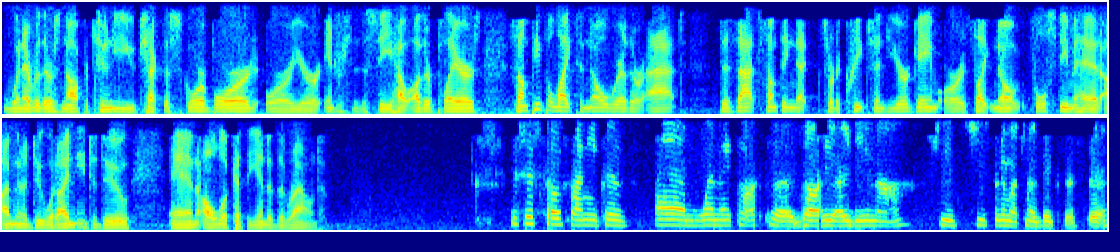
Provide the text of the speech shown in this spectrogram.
whenever there's an opportunity, you check the scoreboard, or you're interested to see how other players? Some people like to know where they're at. Does that something that sort of creeps into your game, or it's like no, full steam ahead? I'm going to do what I need to do, and I'll look at the end of the round. This is so funny because um, when I talked to Dottie Ardina, she's she's pretty much my big sister.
